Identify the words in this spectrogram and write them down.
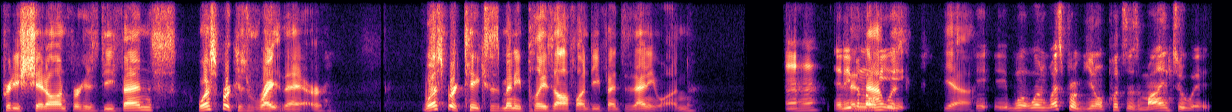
pretty shit on for his defense Westbrook is right there. Westbrook takes as many plays off on defense as anyone. Mm-hmm. And even and though he, was yeah. i- i- when, when Westbrook, you know, puts his mind to it,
